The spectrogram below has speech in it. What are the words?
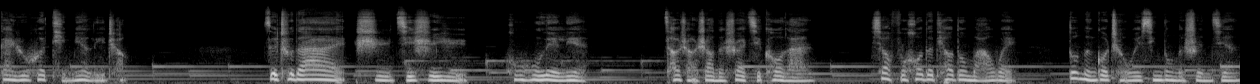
该如何体面离场？最初的爱是及时雨，轰轰烈烈，操场上的帅气扣篮，校服后的跳动马尾，都能够成为心动的瞬间，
